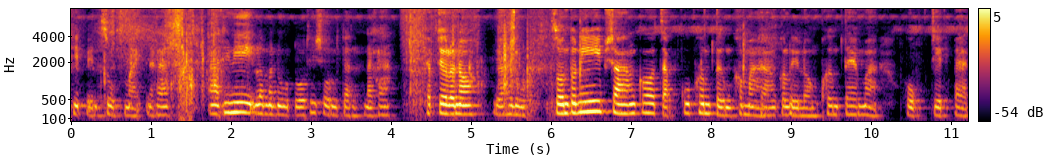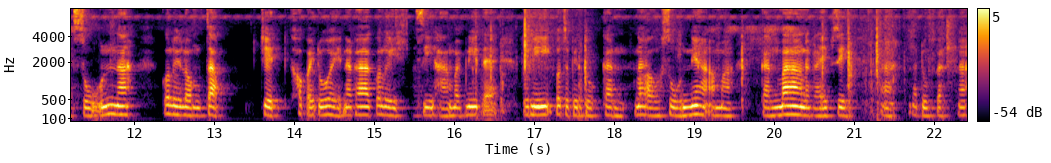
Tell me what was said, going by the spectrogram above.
ที่เป็นสูตรใหม่นะคะอ่าที่นี่เรามาดูตัวที่ชนกันนะคะแคปเจอร์แล้วเนาะเดี๋ยวให้ดู ส่วนตัวนี้ช้างก็จับกู้เพิ่มเติมเข้ามาช้างก็เลยลองเพิ่มแต้มมาหกเจ็ดแปดศูนย์นะก็เลยลองจับเจ็ดเข้าไปด้วยนะคะ ก็เลยสี่หางแบบนี้แต่ตัวนี้ก็จะเป็นตัวกันนะเอาศูนย์เนี่ยเอามากันบ้างนะคะ FC อะมาดูกันนะ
